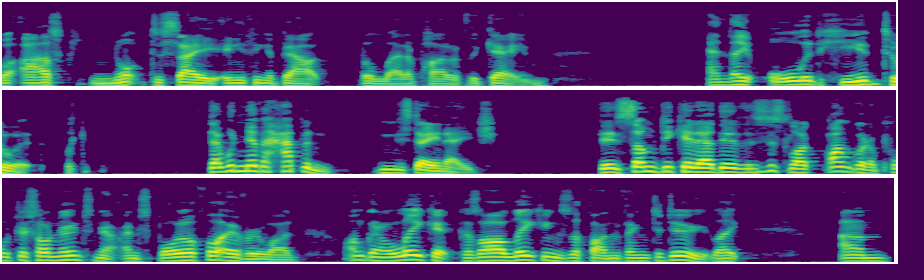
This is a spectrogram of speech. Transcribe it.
were asked not to say anything about the latter part of the game. And they all adhered to it. Like, that would never happen in this day and age. There's some dickhead out there that's just like, I'm going to put this on the internet and spoil it for everyone. I'm going to leak it because our leaking's the fun thing to do. Like, um,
